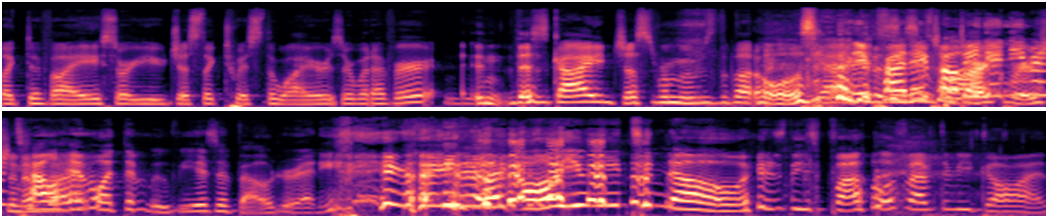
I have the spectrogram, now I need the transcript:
like device or you just like twist the wires or whatever. Mm-hmm. And this guy just removes the buttholes. Yeah, They, a probably didn't even tell him what the movie is about or anything. like, like, all you need to know is these buttholes have to be gone.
